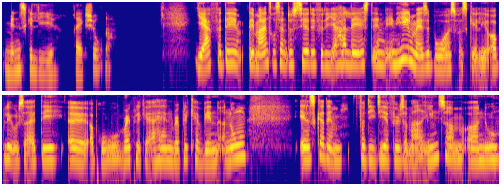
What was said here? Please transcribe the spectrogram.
menneskelige reaktioner. Ja, for det, det er meget interessant, du siger det, fordi jeg har læst en, en hel masse brugers forskellige oplevelser af det øh, at bruge replika, at have en replika-ven, og nogen elsker dem, fordi de har følt sig meget ensomme, og nu,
